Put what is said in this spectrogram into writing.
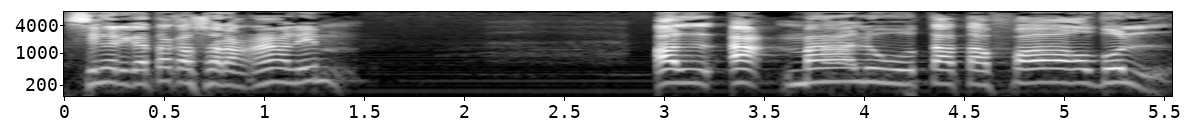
Sehingga dikatakan seorang alim, Al-a'malu tatafadul.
